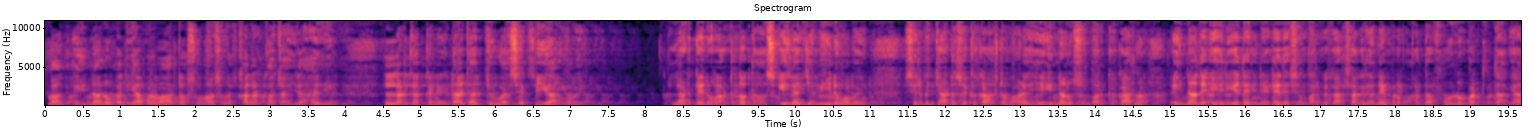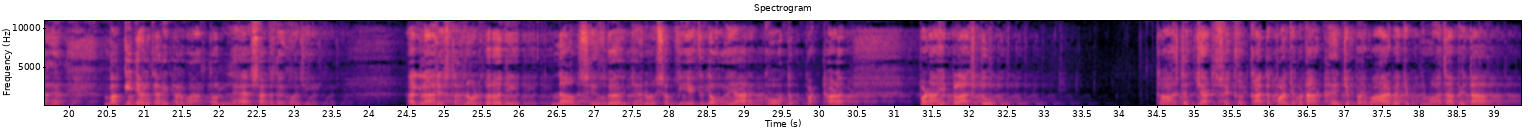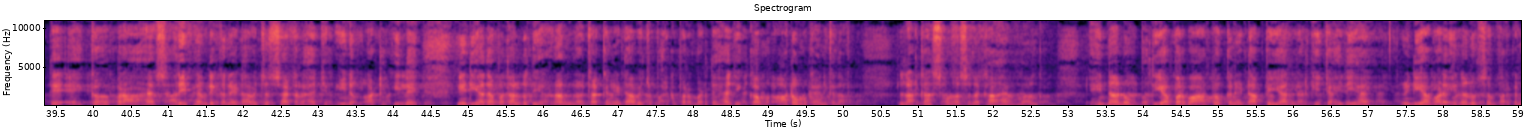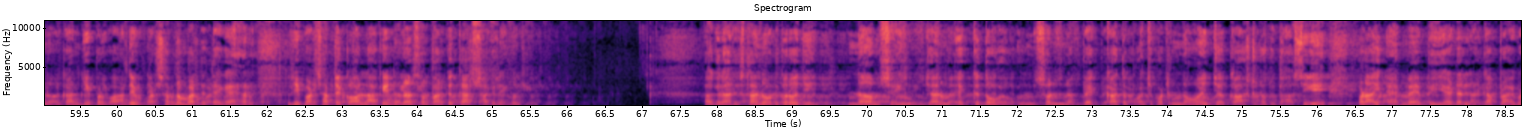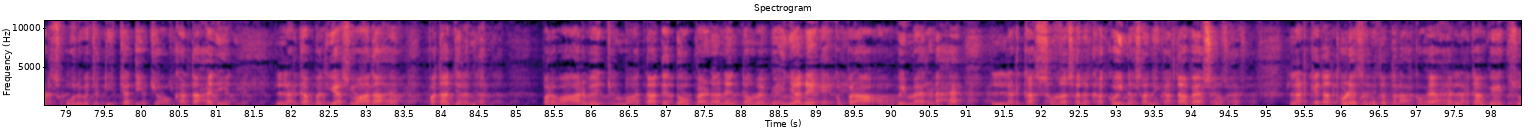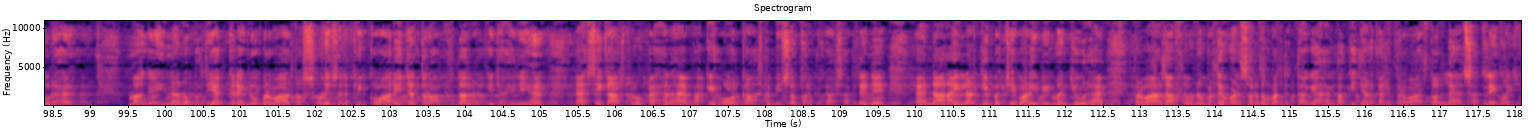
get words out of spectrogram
ਮੰਗ ਇਹਨਾਂ ਨੂੰ ਵਧੀਆ ਪਰਿਵਾਰ ਤੋਂ ਸੋਹਣਾ ਸੁਨੱਖਾ ਲੜਕਾ ਚਾਹੀਦਾ ਹੈ ਜੀ। ਲੜਕਾ ਕੈਨੇਡਾ ਜਾਂ ਯੂਐਸਏ ਪੀਆਰ ਹੋਵੇ। ਲੜਕੇ ਨੂੰ 8 ਤੋਂ 10 ਕਿੱਲੇ ਜ਼ਮੀਨ ਹੋਵੇ। ਸਿਰਫ ਜੱਟ ਸਿੱਖ ਕਾਸਟ ਵਾਲੇ ਹੀ ਇਹਨਾਂ ਨੂੰ ਸੰਪਰਕ ਕਰਨ। ਇਹਨਾਂ ਦੇ ਏਰੀਏ ਦੇ ਨੇੜੇ ਦੇ ਸੰਪਰਕ ਕਰ ਸਕਦੇ ਨੇ। ਪਰਿਵਾਰ ਦਾ ਫੋਨ ਨੰਬਰ ਦਿੱਤਾ ਗਿਆ ਹੈ। ਬਾਕੀ ਜਾਣਕਾਰੀ ਪਰਿਵਾਰ ਤੋਂ ਲੈ ਸਕਦੇ ਹੋ ਜੀ। ਅਗਲਾ ਰਿਸ਼ਤਾ ਨੋਟ ਕਰੋ ਜੀ। ਨਾਮ ਸਿੰਘ, ਜਨਮ 26 2000 ਗੋਤ ਪੱਠਲ, ਪੜ੍ਹਾਈ ਪਲੱਸ 2 ਕਾਸਟ ਜੱਟ ਸਿੱਖ, ਕੱਦ 5 ਫੁੱਟ 8 ਇੰਚ, ਪਰਿਵਾਰ ਵਿੱਚ ਮਾਤਾ ਪਿਤਾ ਤੇ ਇੱਕ ਭਰਾ ਹੈ। ਸਾਰੀ ਫੈਮਿਲੀ ਕੈਨੇਡਾ ਵਿੱਚ ਸੈਟਲ ਹੈ। ਜ਼ਮੀਨ 8 ਕਿੱਲੇ। ਇੰਡੀਆ ਦਾ ਪਤਾ ਲੁਧਿਆਣਾ, ਲੜਕਾ ਕੈਨੇਡਾ ਵਿੱਚ ਵਰਕ ਪਰਮਿਟ ਤੇ ਹੈ ਜੀ। ਕੰਮ ਆਟੋ ਮਕੈਨਿਕ ਦਾ। ਲੜਕਾ ਸੋਹਣਾ ਸੁਨੱਖਾ ਹੈ, ਮੰਗ। ਇਹਨਾਂ ਨੂੰ ਵਧੀਆ ਪਰਿਵਾਰ ਤੋਂ ਕੈਨੇਡਾ ਪੀਆਰ ਲੜਕੀ ਚਾਹੀਦੀ ਹੈ। ਇੰਡੀਆ ਵਾਲੇ ਇਹਨਾਂ ਨੂੰ ਸੰਪਰਕ ਨਾ ਕਰਨ ਜੀ, ਪਰਿਵਾਰ ਦੇ WhatsApp ਨੰਬਰ ਦਿੱਤੇ ਗਏ ਹਨ। ਤੁਸੀਂ WhatsApp ਤੇ ਕਾਲ ਲਾ ਕੇ ਇਹਨਾਂ ਨਾਲ ਸੰਪਰਕ ਕਰ ਸਕਦੇ ਹੋ ਜੀ। ਅਗਲਾ ਰਿਸ਼ਤਾ ਨੋਟ ਕਰੋ ਜੀ। ਨਾਮ ਸਿੰਘ, ਜਨਮ 1/2/1990 ਕੱਦ 5 ਫੁੱਟ 9 ਇੰਚ, ਕਾਸਟ ਰਵਿਦਾਸੀਏ ਪੜ੍ਹਾਈ ਐਮਏ ਬੀਐਡ ਲੜਕਾ ਪ੍ਰਾਈਵੇਟ ਸਕੂਲ ਵਿੱਚ ਟੀਚਰ ਦੀ ਜੌਬ ਕਰਦਾ ਹੈ ਜੀ। ਲੜਕਾ ਵਧੀਆ ਸੁਭਾਅ ਦਾ ਹੈ, ਪਤਾ ਜਲੰਧਰ। ਪਰਿਵਾਰ ਵਿੱਚ ਮਾਤਾ ਤੇ ਦੋ ਭੈਣਾਂ ਨੇ, ਦੋਵੇਂ ਵਿਆਹੀਆਂ ਨੇ, ਇੱਕ ਭਰਾ, ਉਹ ਵੀ ਮੈਰਿਡ ਹੈ। ਲੜਕਾ ਸੋਹਣਾ ਸਨਖਾ, ਕੋਈ ਨਸ਼ਾ ਨਹੀਂ ਕਰਦਾ, ਵੈਸ਼ਨੋ ਹੈ। ਲੜਕੇ ਦਾ ਥੋੜੇ ਸਮੇਂ ਤੋਂ ਤਲਾਕ ਹੋਇਆ ਹੈ, ਲੜਕਾ ਬੇਕਸੂਰ ਹੈ। ਮੰਗ ਇਹਨਾਂ ਨੂੰ ਵਧੀਆ ਘਰੇਲੂ ਪਰਿਵਾਰ ਤੋਂ ਸੋਹਣੀ ਸੁਨੱਖੀ ਕੁਆਰੀ ਜਾਂ ਤਲਾਕਸ਼ੁਦਾ ਲੜਕੀ ਚਾਹੀਦੀ ਹੈ। ਐਸੀ ਕਾਸਟ ਨੂੰ ਪਹਿਲ ਹੈ, ਬਾਕੀ ਹੋਰ ਕਾਸਟ ਵੀ ਸੰਪਰਕ ਕਰ ਸਕਦੇ ਨੇ। ਐਨ ਆਰ ਆਈ ਲੜਕੀ ਬੱਚੇ ਵਾਲੀ ਵੀ ਮਨਜ਼ੂਰ ਹੈ। ਪਰਿਵਾਰ ਦਾ ਫੋਨ ਨੰਬਰ ਤੇ WhatsApp ਨੰਬਰ ਦਿੱਤਾ ਗਿਆ ਹੈ। ਬਾਕੀ ਜਾਣਕਾਰੀ ਪਰਿਵਾਰ ਤੋਂ ਲੈ ਸਕਦੇ ਹੋ ਜੀ।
